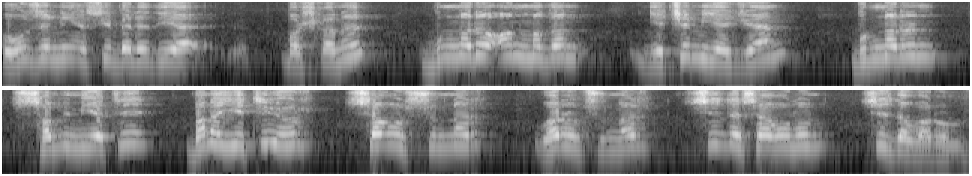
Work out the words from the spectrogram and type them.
Oğuzeli'nin eski belediye başkanı, bunları anmadan geçemeyeceğim. Bunların samimiyeti bana yetiyor. Sağ olsunlar, var olsunlar. Siz de sağ olun, siz de var olun.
